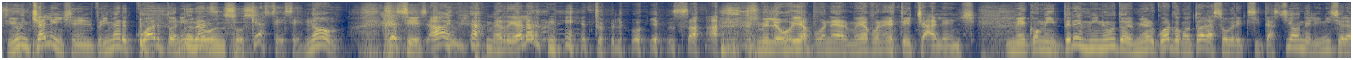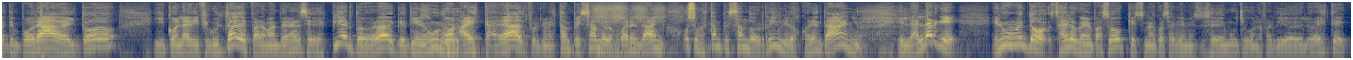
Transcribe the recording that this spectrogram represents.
Si un challenge en el primer cuarto, Nick Nurse. ¿Qué haces, Snob? ¿Qué haces? Ay, mira, me regalaron esto, lo voy a usar. Me lo voy a poner, me voy a poner este challenge. Y me comí tres minutos del primer cuarto con toda la sobreexcitación del inicio de la temporada y todo. Y con las dificultades para mantenerse despierto, ¿verdad? Que tiene uno a esta edad, porque me están pesando los 40 años. Oso, me están pesando horrible los 40 años. El alargue, en un momento, ¿sabes lo que me pasó? Que es una cosa que me sucede mucho con los partidos del oeste.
